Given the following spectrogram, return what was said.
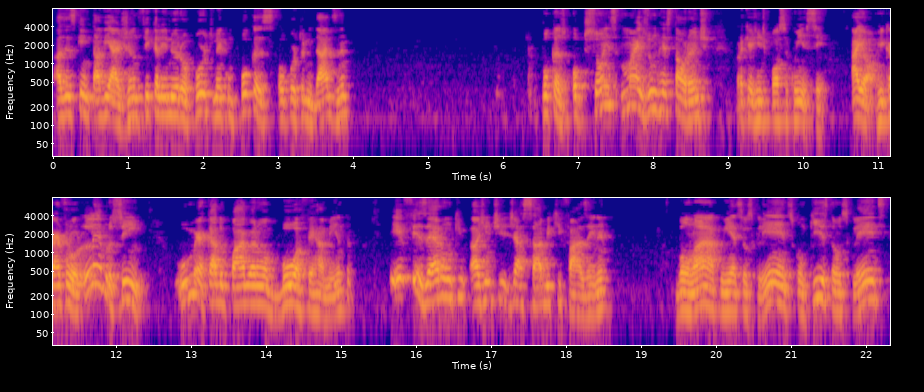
Às vezes quem está viajando fica ali no aeroporto, né, com poucas oportunidades, né? Poucas opções, mais um restaurante para que a gente possa conhecer. Aí, ó, Ricardo falou: lembro sim, o Mercado Pago era uma boa ferramenta e fizeram o que a gente já sabe que fazem, né? Vão lá, conhecem os clientes, conquistam os clientes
